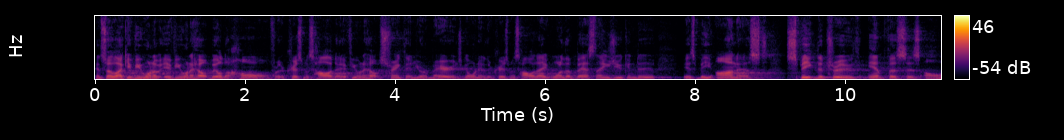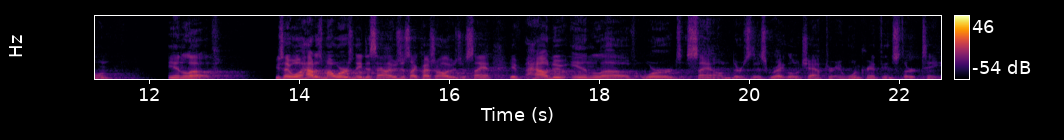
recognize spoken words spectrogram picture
And so, like, if you want to if you want to help build a home for the Christmas holiday, if you want to help strengthen your marriage going into the Christmas holiday, one of the best things you can do is be honest, speak the truth, emphasis on in love. You say, well, how does my words need to sound? It was just like Pastor Holly was just saying. If how do in love words sound? There's this great little chapter in 1 Corinthians 13.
